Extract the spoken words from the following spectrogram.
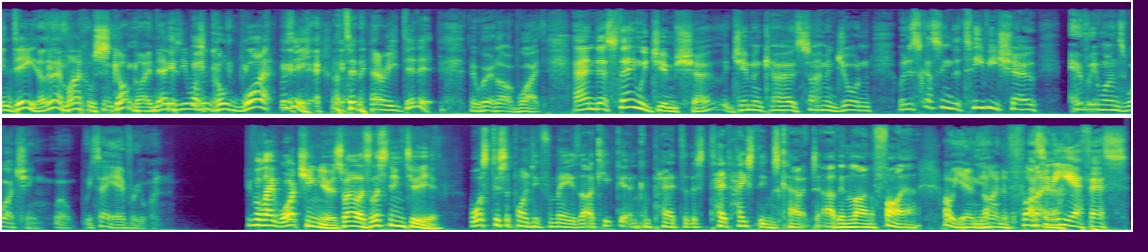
Indeed, I don't know. Michael Scott got in there because he wasn't called White, was he? I don't know how he did it. There were a lot of whites. And uh, staying with Jim's show, Jim and co host Simon Jordan were discussing the TV show Everyone's Watching. Well, we say everyone. People like watching you as well as listening to you. What's disappointing for me is that I keep getting compared to this Ted Hastings character out of In Line of Fire. Oh, yeah, Line of Fire. That's an EFS.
